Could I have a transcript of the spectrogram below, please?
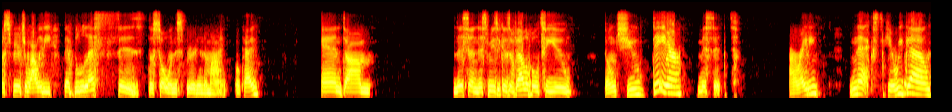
of spirituality that blesses the soul and the spirit and the mind. Okay? And um, listen, this music is available to you. Don't you dare miss it. Alrighty? Next, here we go.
